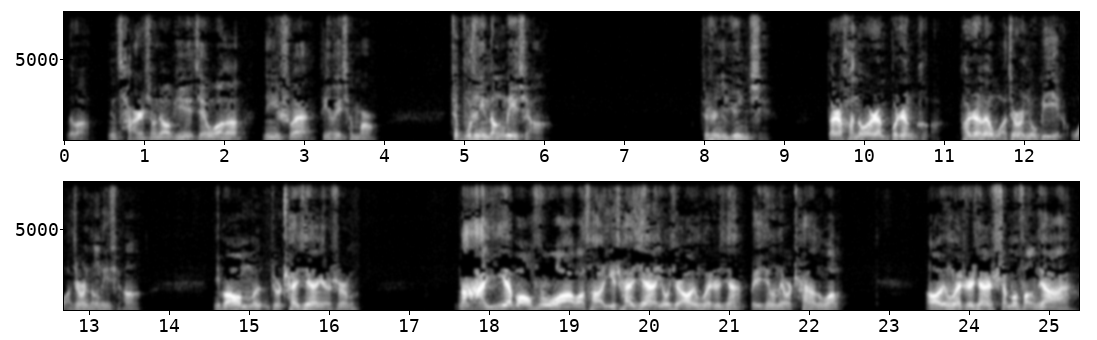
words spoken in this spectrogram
对吧？您踩上这香蕉皮，结果呢？你一摔，地上一钱包，这不是你能力强，这是你运气。但是很多人不认可，他认为我就是牛逼，我就是能力强。你包括我们就是拆迁也是嘛，那一夜暴富啊！我操，一拆迁，尤其是奥运会之前，北京那会儿拆的多了。奥运会之前什么房价呀？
